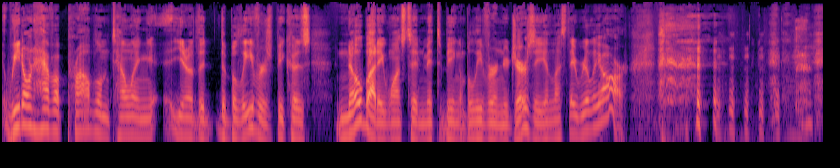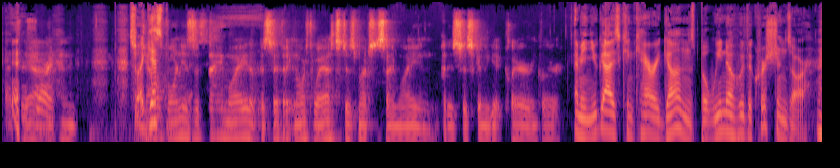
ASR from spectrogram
we don't have a problem telling you know the the believers because nobody wants to admit to being a believer in New Jersey unless they really are. That's yeah, story. And so I guess California's the same way. The Pacific Northwest is much the same way, and but it's just going to get clearer and clearer. I mean, you guys can carry guns, but we know who the Christians are.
